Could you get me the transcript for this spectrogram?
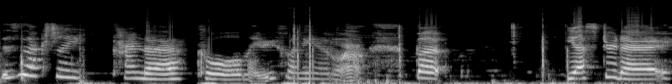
this is actually kind of cool, maybe funny, I don't know. But yesterday,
